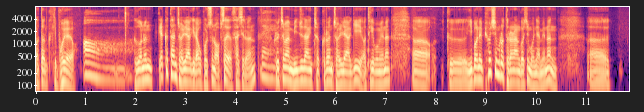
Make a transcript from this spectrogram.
어떤 그게 보여요. 어. 그거는 깨끗한 전략이라고 볼 수는 없어요, 사실은. 네. 그렇지만 민주당이 저, 그런 전략이 어떻게 보면은 어그 이번에 표심으로 드러난 것이 뭐냐면은 어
